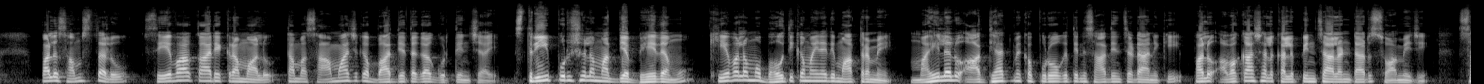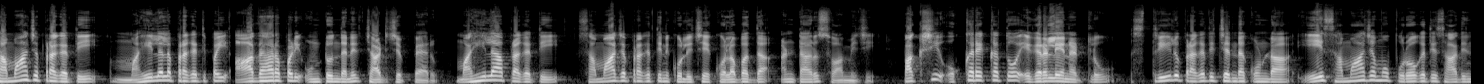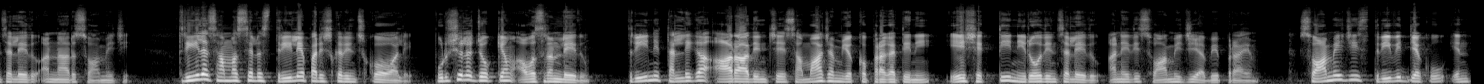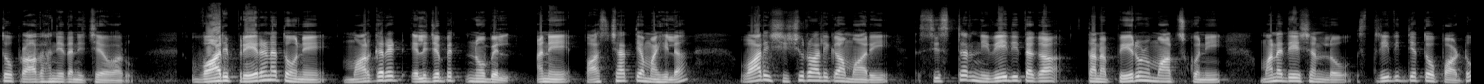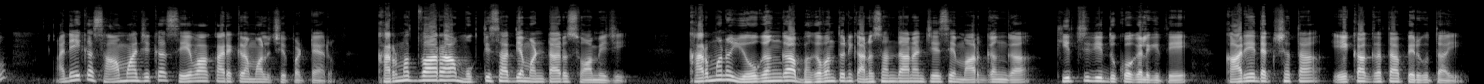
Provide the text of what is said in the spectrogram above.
పలు సంస్థలు సేవా కార్యక్రమాలు తమ సామాజిక బాధ్యతగా గుర్తించాయి. స్త్రీ పురుషుల మధ్య భేదము కేవలము భౌతికమైనది మాత్రమే. మహిళలు ఆధ్యాత్మిక పురోగతిని సాధించడానికి పలు అవకాశాలు కల్పించాలంటారు స్వామీజీ. సమాజ ప్రగతి మహిళల ప్రగతిపై ఆధారపడి ఉంటుందని చాటి చెప్పారు మహిళా ప్రగతి సమాజ ప్రగతిని కొలిచే కొలబద్ద అంటారు స్వామీజీ. పక్షి ఒక్కరెక్కతో ఎగరలేనట్లు స్త్రీలు ప్రగతి చెందకుండా ఏ సమాజము పురోగతి సాధించలేదు అన్నారు స్వామీజీ. స్త్రీల సమస్యలు స్త్రీలే పరిష్కరించుకోవాలి. పురుషుల జోక్యం అవసరం లేదు. స్త్రీని తల్లిగా ఆరాధించే సమాజం యొక్క ప్రగతిని ఏ శక్తి నిరోధించలేదు అనేది స్వామీజీ అభిప్రాయం. స్వామీజీ స్త్రీ విద్యకు ఎంతో ప్రాధాన్యతనిచ్చేవారు. వారి ప్రేరణతోనే మార్గరెట్ ఎలిజబెత్ నోబెల్ అనే పాశ్చాత్య మహిళ వారి శిష్యురాలిగా మారి సిస్టర్ నివేదితగా తన పేరును మార్చుకొని మన దేశంలో స్త్రీ విద్యతో పాటు అనేక సామాజిక సేవా కార్యక్రమాలు చేపట్టారు. కర్మ ద్వారా ముక్తి సాధ్యమంటారు స్వామీజీ. కర్మను యోగంగా భగవంతునికి అనుసంధానం చేసే మార్గంగా తీర్చిదిద్దుకోగలిగితే కార్యదక్షత ఏకాగ్రత పెరుగుతాయి.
